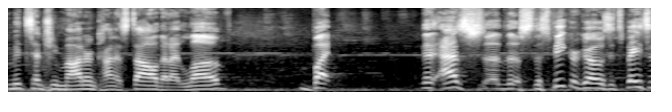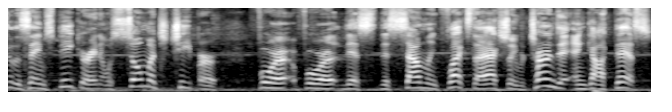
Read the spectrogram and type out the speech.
mid-century modern kind of style that I love, but the, as uh, the, the speaker goes, it's basically the same speaker, and it was so much cheaper for for this this SoundLink Flex that I actually returned it and got this.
